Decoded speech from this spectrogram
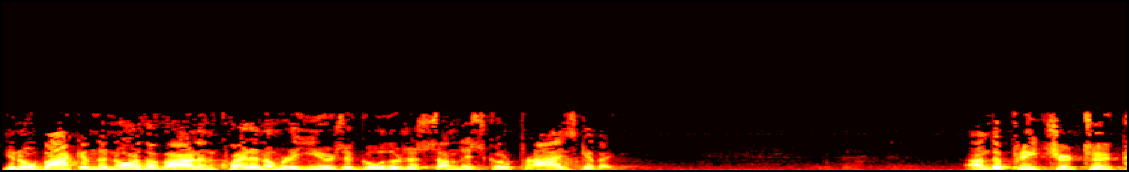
You know, back in the north of Ireland, quite a number of years ago, there was a Sunday school prize giving. And the preacher took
